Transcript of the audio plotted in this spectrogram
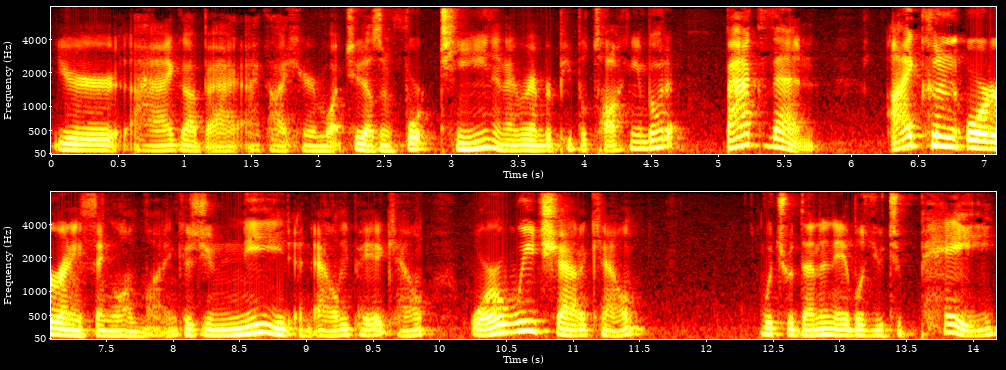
year, I got back, I got here in what 2014, and I remember people talking about it back then. I couldn't order anything online because you need an Alipay account or a WeChat account, which would then enable you to pay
